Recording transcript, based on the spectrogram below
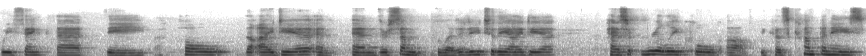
we think that the whole, the idea, and, and there's some validity to the idea, has really cooled off because companies,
